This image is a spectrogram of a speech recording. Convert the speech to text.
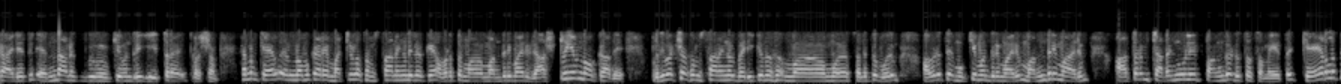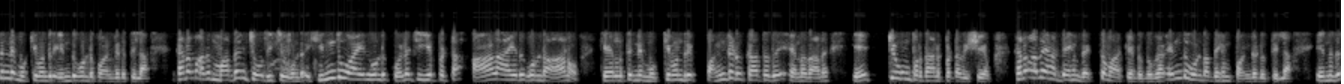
കാര്യത്തിൽ എന്താണ് മുഖ്യമന്ത്രിക്ക് ഇത്ര പ്രശ്നം? കാരണം കേരള നമുക്കറിയാം മറ്റുള്ള സംസ്ഥാനങ്ങളിലൊക്കെ അവിടുത്തെ മന്ത്രിമാർ രാഷ്ട്രീയം നോക്കാതെ പ്രതിപക്ഷ സംസ്ഥാനങ്ങൾ ഭരിക്കുന്ന സ്ഥലത്ത് പോലും അവിടുത്തെ മുഖ്യമന്ത്രിമാരും മന്ത്രിമാരും അത്തരം ചടങ്ങുകളിൽ പങ്കെടുത്ത സമയത്ത് കേരളത്തിന്റെ മുഖ്യമന്ത്രി എന്തുകൊണ്ട് പങ്കെടുത്തില്ല? കാരണം അത് മതം ചോദിച്ചുകൊണ്ട് ഹിന്ദു ആയതുകൊണ്ട് കൊല ചെയ്യപ്പെട്ട ആളായതുകൊണ്ടാണോ കേരളത്തിന്റെ മുഖ്യമന്ത്രി പങ്കെടുക്കാത്തത് എന്നതാണ് ഏറ്റവും പ്രധാനപ്പെട്ട വിഷയം. കാരണം അദ്ദേഹം അദ്ദേഹം വ്യക്തമാക്കേണ്ടതുണ്ട്. എന്തുകൊണ്ട് അദ്ദേഹം പങ്കെടുത്തില്ല എന്നത്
